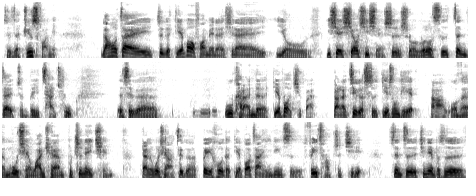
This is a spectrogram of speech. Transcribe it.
这是在军事方面。然后在这个谍报方面呢，现在有一些消息显示说俄罗斯正在准备铲除。呃，这个乌克兰的谍报机关，当然这个是谍中谍啊，我们目前完全不知内情。但是我想，这个背后的谍报战一定是非常之激烈。甚至今天不是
